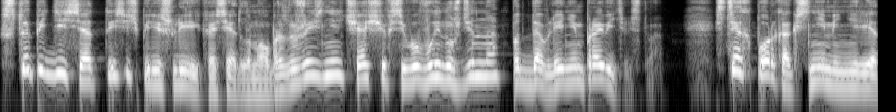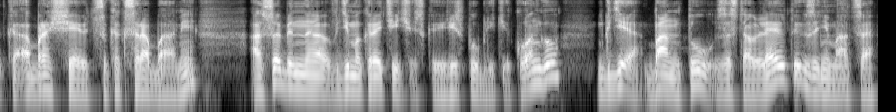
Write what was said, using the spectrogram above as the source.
150 тысяч перешли к оседлому образу жизни, чаще всего вынужденно под давлением правительства. С тех пор, как с ними нередко обращаются как с рабами, особенно в Демократической Республике Конго – где банту заставляют их заниматься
